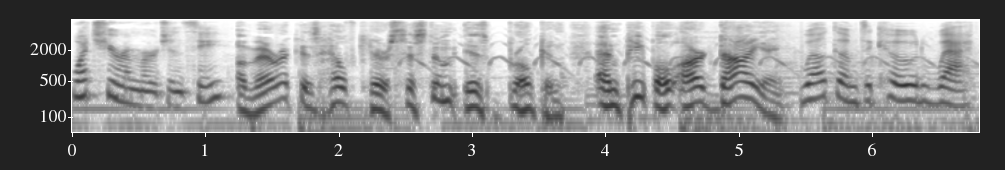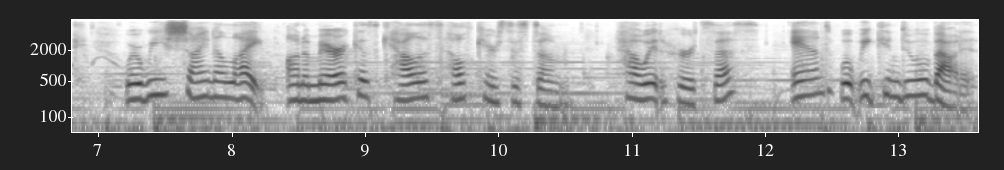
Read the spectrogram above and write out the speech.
what's your emergency? America's healthcare system is broken and people are dying. Welcome to Code WACK, where we shine a light on America's callous healthcare system, how it hurts us, and what we can do about it.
